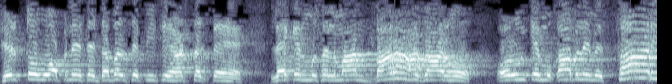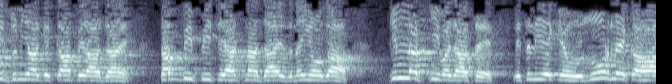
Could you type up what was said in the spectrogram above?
پھر تو وہ اپنے سے ڈبل سے پیچھے ہٹ سکتے ہیں۔ لیکن مسلمان بارہ ہزار ہوں اور ان کے مقابلے میں ساری دنیا کے کافر آ جائیں، تب بھی پیچھے ہٹنا جائز نہیں ہوگا۔ قلت کی وجہ سے۔ اس لیے کہ حضور نے کہا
